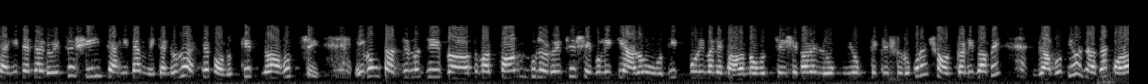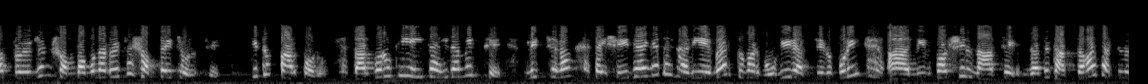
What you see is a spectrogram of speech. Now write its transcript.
চাহিদাটা রয়েছে, সেই চাহিদা মেটানোরও একটা পদক্ষেপ নেওয়া হচ্ছে। এবং তার জন্য যে তোমার ফার্মগুলো রয়েছে সেগুলিকে আরও অধিক পরিমাণে বাড়ানো হচ্ছে? সেখানে লোক নিয়োগ থেকে শুরু করে সরকারি ভাবে যাবতীয় যা যা করার প্রয়োজন সম্ভাবনা রয়েছে, সবটাই চলছে। কিন্তু তারপরও তারপরও কি এই চাহিদা মিটছে? মিটছে না। তাই সেই জায়গাতে দাঁড়িয়ে এবার তোমার বহিরাজ্যের উপরেই নির্ভরশীল না যাতে থাকতে হয়, তার জন্য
